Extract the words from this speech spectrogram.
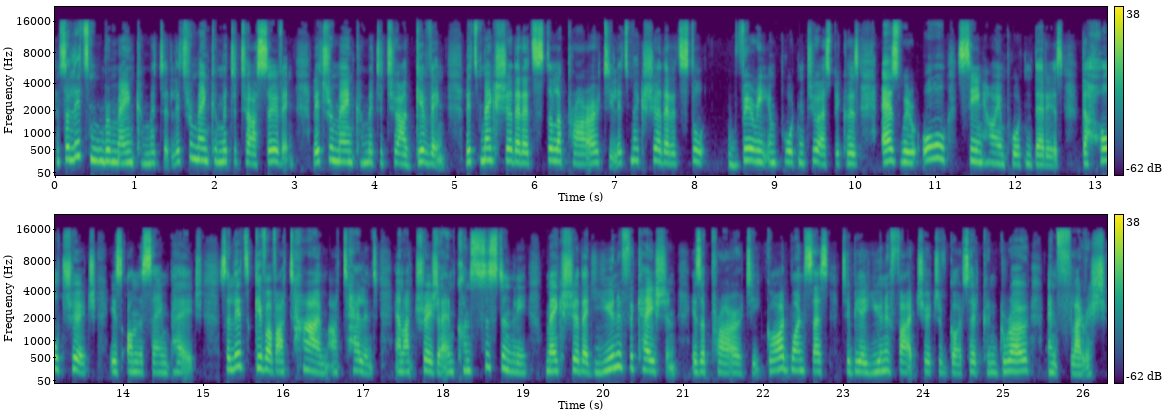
And so let's remain committed. Let's remain committed to our serving. Let's remain committed to our giving. Let's make sure that it's still a priority. Let's make sure that it's still very important to us because as we're all seeing how important that is, the whole church is on the same page. So let's give of our time, our talent, and our treasure and consistently make sure that unification is a priority. God wants us to be a unified church of God so it can grow and flourish.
